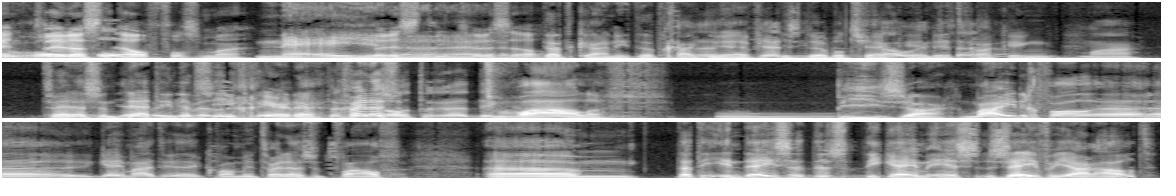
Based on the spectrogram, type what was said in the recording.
in rot op. 2011 volgens mij. Nee, 2010, eh, 2011? dat kan niet. Dat ga ik nu eventjes 2013 dubbelchecken in dit zeggen. fucking... Maar 2013, jij dat zie ik eerder. de 2012. grotere dingen. Oeh. Bizar. Maar in ieder geval, eh, eh, de game uit, kwam in 2012. Ehm, dat die in deze, dus die game is zeven jaar oud.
